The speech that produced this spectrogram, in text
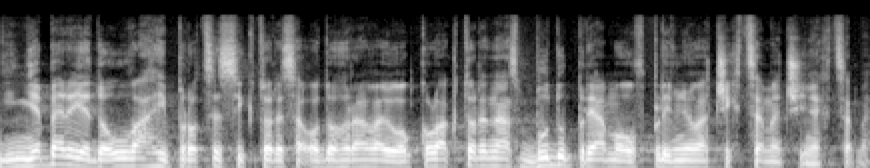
neberie do úvahy procesy, ktoré sa odohrávajú okolo a ktoré nás budú priamo ovplyvňovať, či chceme, či nechceme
